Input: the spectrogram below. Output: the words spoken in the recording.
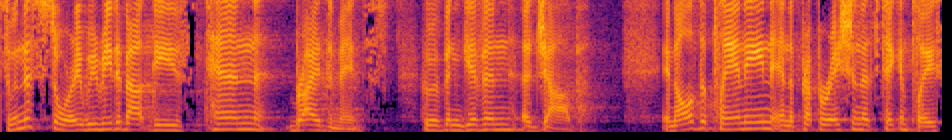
So, in this story, we read about these 10 bridesmaids who have been given a job. In all of the planning and the preparation that's taken place,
